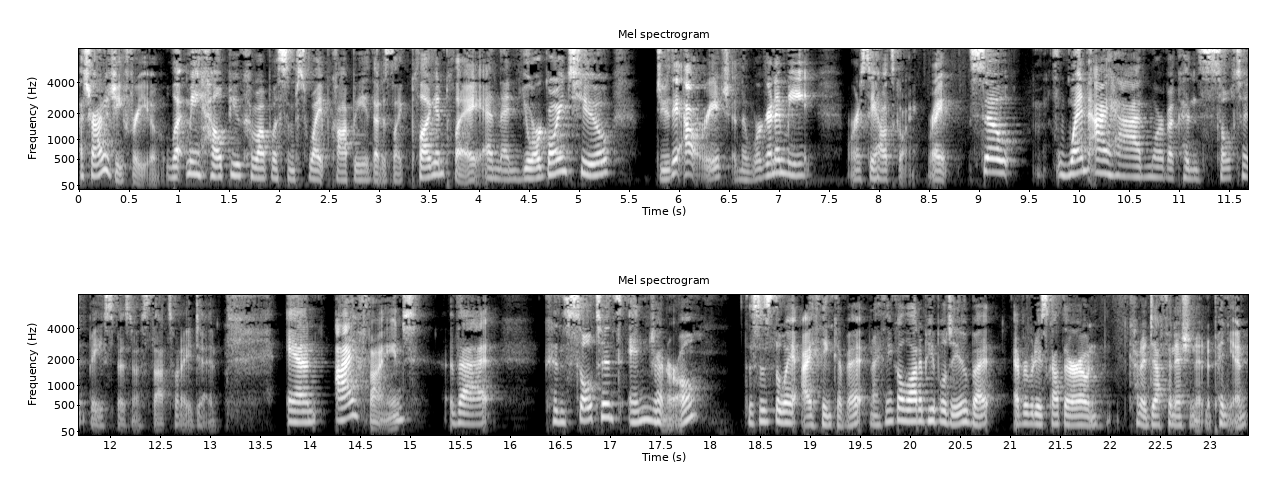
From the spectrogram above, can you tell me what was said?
a strategy for you. Let me help you come up with some swipe copy that is like plug and play. And then you're going to do the outreach and then we're going to meet. We're going to see how it's going. Right. So when I had more of a consultant based business, that's what I did. And I find that consultants in general This is the way I think of it. And I think a lot of people do, but everybody's got their own kind of definition and opinion.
